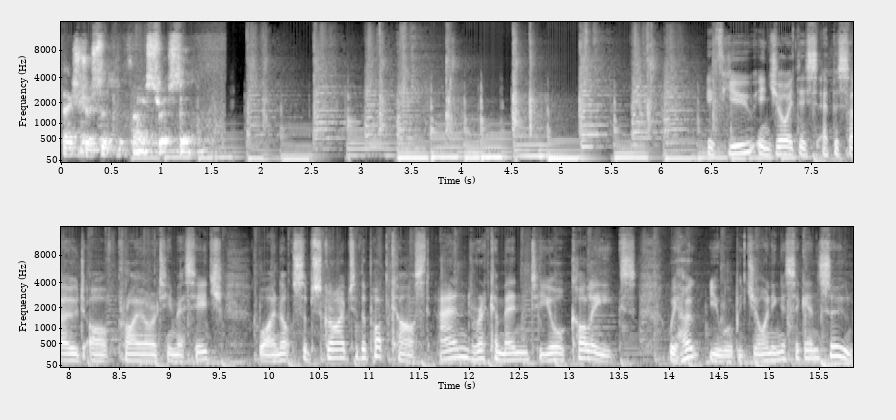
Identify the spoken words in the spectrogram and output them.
Thanks, Tristan. Thanks, Tristan. If you enjoyed this episode of Priority Message, why not subscribe to the podcast and recommend to your colleagues? We hope you will be joining us again soon.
